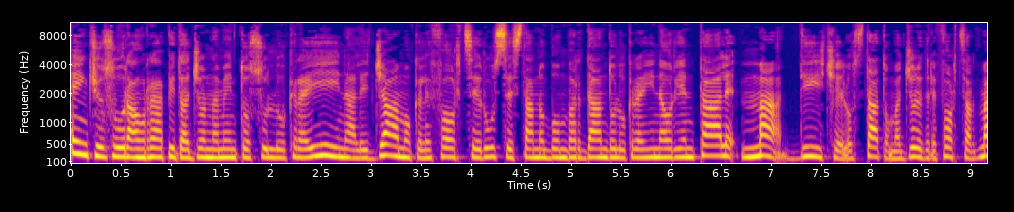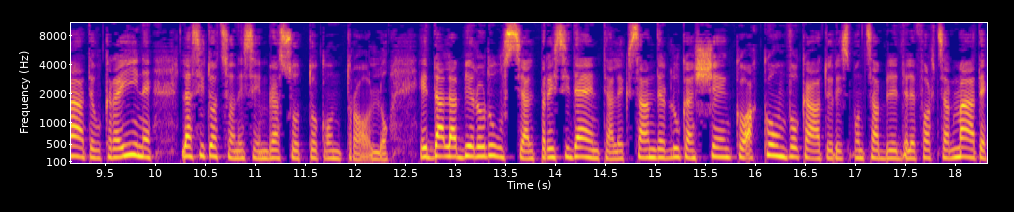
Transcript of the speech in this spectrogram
E in chiusura un rapido aggiornamento sull'Ucraina. Leggiamo che le forze russe stanno bombardando l'Ucraina orientale, ma, dice lo Stato Maggiore delle Forze Armate ucraine, la situazione sembra sotto controllo. E dalla Bielorussia il presidente Alexander Lukashenko ha convocato i responsabili delle Forze Armate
